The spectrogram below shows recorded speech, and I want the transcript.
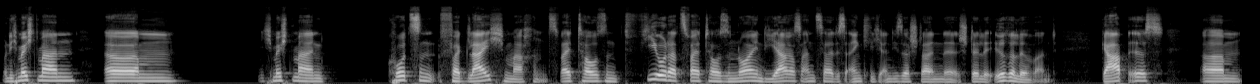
Und ich möchte mal, ähm, ich möchte mal einen kurzen Vergleich machen. 2004 oder 2009, die Jahresanzahl ist eigentlich an dieser Stelle irrelevant, gab es ähm,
